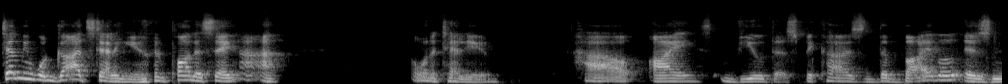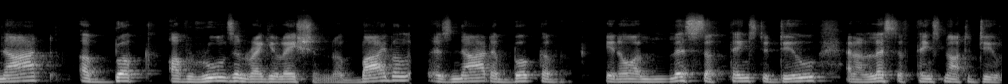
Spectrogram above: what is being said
tell me what God's telling you. And Paul is saying, uh-uh. I want to tell you how I view this because the Bible is not a book of rules and regulation. The Bible is not a book of you know, a list of things to do and a list of things not to do.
